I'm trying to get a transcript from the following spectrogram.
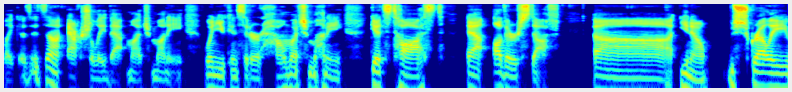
Like it's not actually that much money when you consider how much money gets tossed at other stuff. Uh, you know, Shkreli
